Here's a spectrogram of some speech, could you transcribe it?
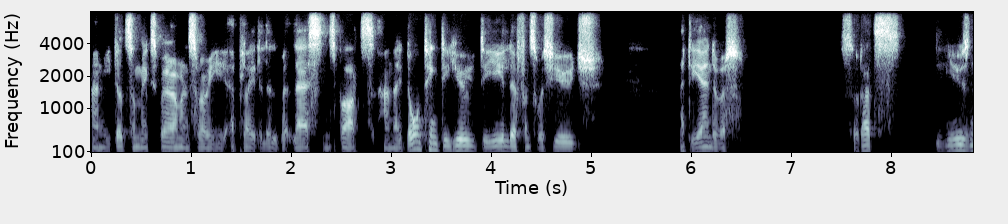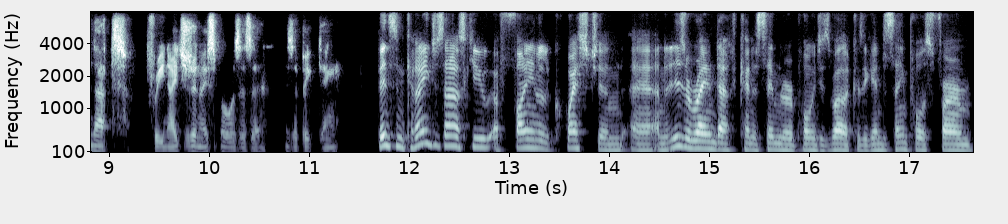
And he did some experiments where he applied a little bit less in spots. And I don't think the, huge, the yield difference was huge at the end of it. So that's using that free nitrogen, I suppose, is a is a big thing. Vincent, can I just ask you a final question? Uh, and it is around that kind of similar point as well, because again, the Signpost Farm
